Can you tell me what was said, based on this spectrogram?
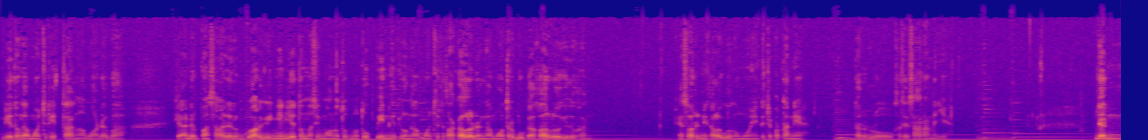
Dia tuh nggak mau cerita nggak mau ada apa kayak ada masalah dalam keluarganya dia tuh masih mau nutup nutupin gitu nggak mau cerita kalau dan nggak mau terbuka kalau gitu kan. Ya sorry nih kalau gue ngomongnya kecepatan ya. Ntar lo kasih saran aja. Dan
